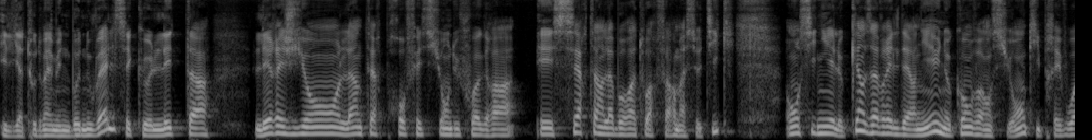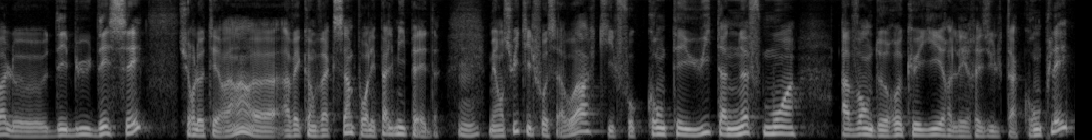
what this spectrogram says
il y a tout de même une bonne nouvelle, c'est que l'État, les régions, l'interprofession du foie gras et certains laboratoires pharmaceutiques ont signé le 15 avril dernier une convention qui prévoit le début d'essais sur le terrain euh, avec un vaccin pour les palmipèdes. Mmh. Mais ensuite, il faut savoir qu'il faut compter 8 à 9 mois avant de recueillir les résultats complets.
